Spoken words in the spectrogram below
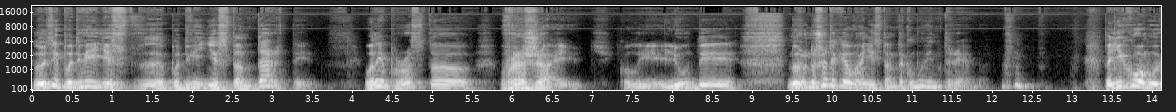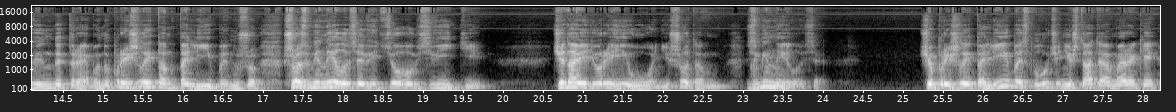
Ну, ці подвійні, подвійні стандарти, вони просто вражають, коли люди. Ну, ну що таке Афганістан? Та кому він треба? Та нікому він не треба. Ну, прийшли там таліби. Ну, що, що змінилося від цього в світі? Чи навіть в регіоні? Що там змінилося? Що прийшли таліби, Сполучені Штати Америки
